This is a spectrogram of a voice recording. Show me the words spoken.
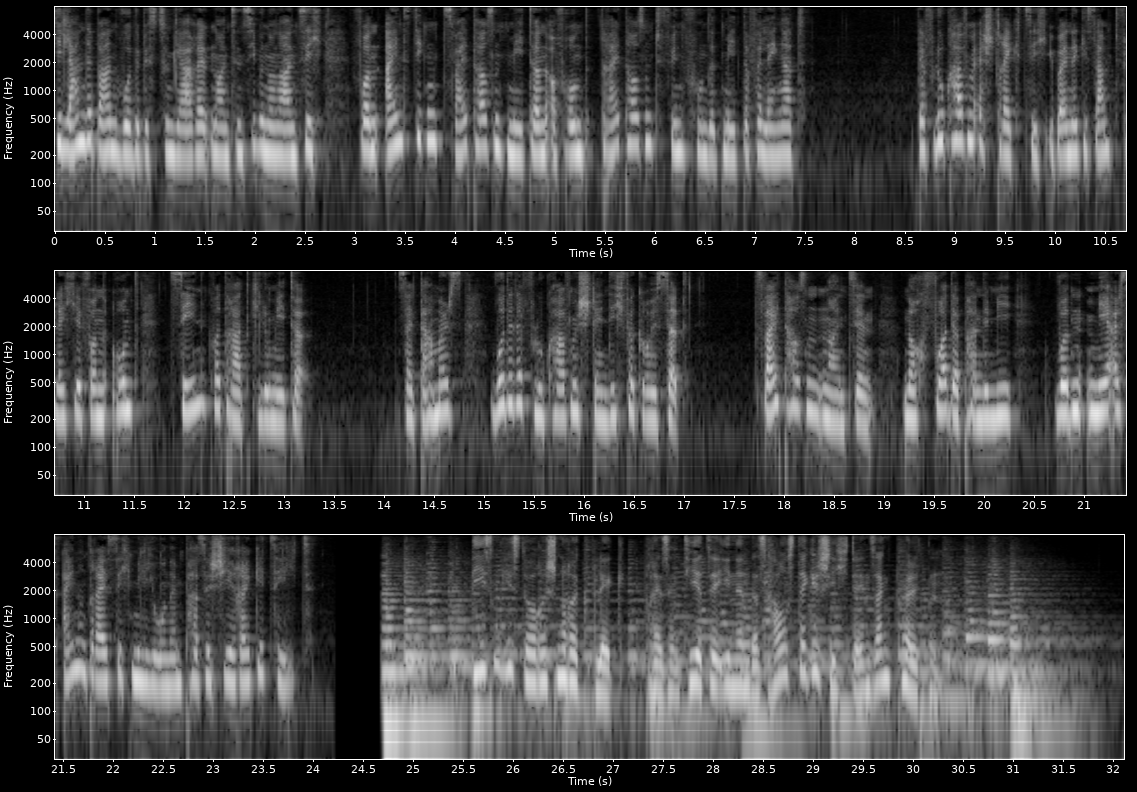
Die Landebahn wurde bis zum Jahre 1997 von einstigen 2000 Metern auf rund 3500 Meter verlängert. Der Flughafen erstreckt sich über eine Gesamtfläche von rund 10 Quadratkilometer. Seit damals wurde der Flughafen ständig vergrößert. 2019, noch vor der Pandemie, wurden mehr als 31 Millionen Passagiere gezählt. Diesen historischen Rückblick präsentierte Ihnen das Haus der Geschichte in St. Pölten.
